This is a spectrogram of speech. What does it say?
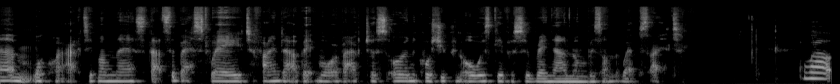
Um, we're quite active on there, so that's the best way to find out a bit more about us. Or, and of course, you can always give us a ring. Our numbers on the website. Well,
